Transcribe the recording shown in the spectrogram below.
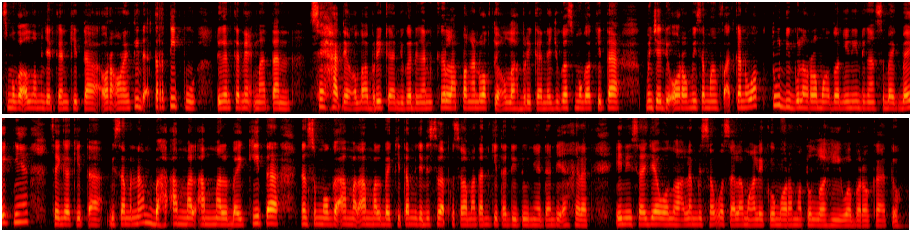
Semoga Allah menjadikan kita orang-orang yang tidak tertipu dengan kenikmatan sehat yang Allah berikan juga dengan kelapangan waktu yang Allah berikan dan juga semoga kita menjadi orang bisa memanfaatkan waktu di bulan Ramadan ini dengan sebaik-baiknya sehingga kita bisa menambah amal-amal baik kita dan semoga amal-amal baik kita menjadi sebab keselamatan kita di dunia dan di akhirat. Ini saja wallahu alam bisawab. Wassalamualaikum warahmatullahi wabarakatuh.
